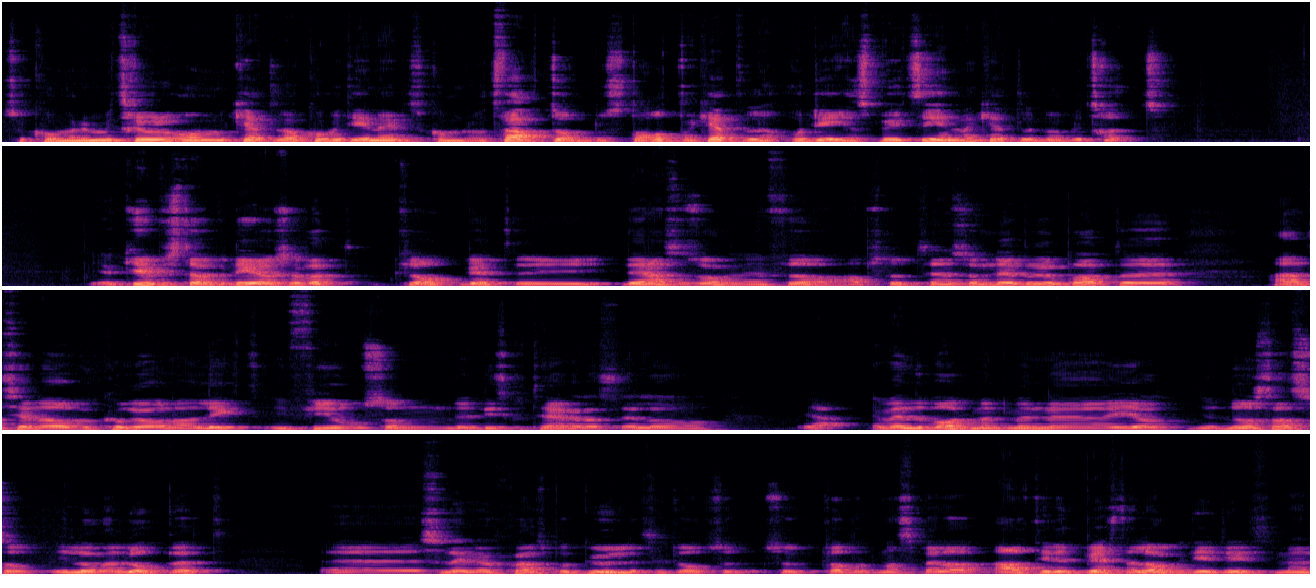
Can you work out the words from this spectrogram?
så kommer det, tror om Kettler har kommit in i det så kommer det vara tvärtom. Då startar Kettler och Diaz byts in när Kettler börjar bli trött. Jag kan ju förstå för Diaz har varit klart bättre i denna säsongen än förra. Absolut. Sen som det beror på att eh, han känner av Corona likt i fjol som det diskuterades eller ja, jag vet inte vad. Men, men eh, jag, någonstans så, i långa loppet Eh, så länge vi har chans på guldet såklart så, så klart att man spelar alltid det bästa laget givetvis. Men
